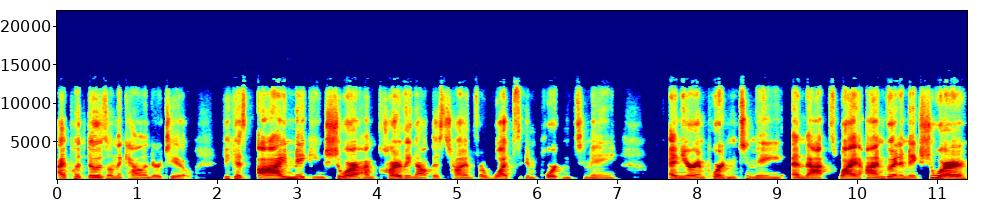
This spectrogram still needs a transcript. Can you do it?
I put those on the calendar too, because I'm making sure I'm carving out this time for what's important to me. And you're important to me. And that's why I'm going to make sure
